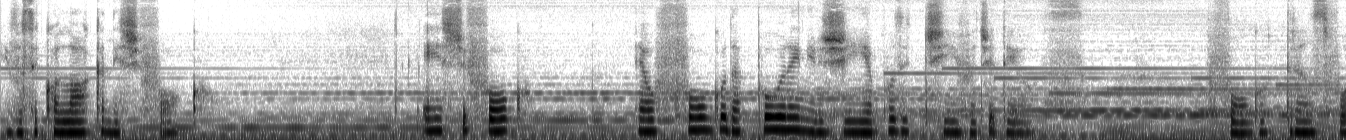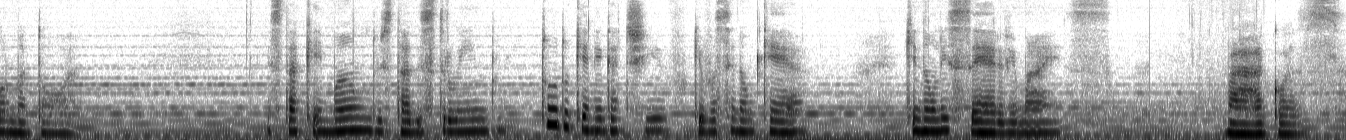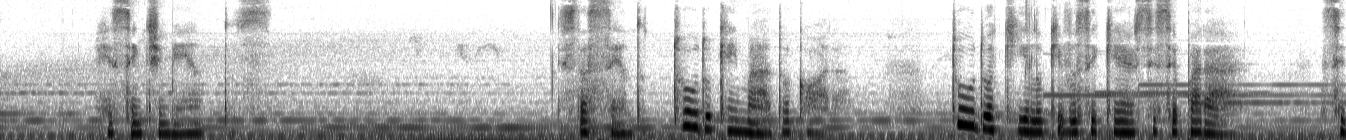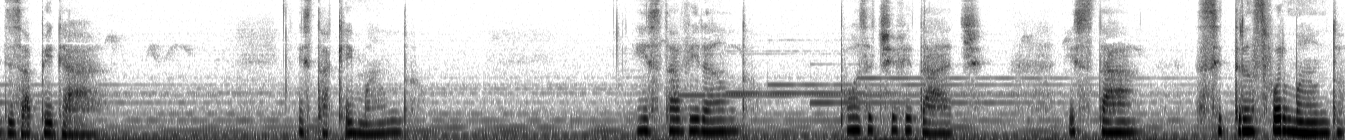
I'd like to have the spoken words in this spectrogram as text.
e você coloca neste fogo. Este fogo é o fogo da pura energia positiva de Deus fogo transformador. Está queimando, está destruindo tudo que é negativo, que você não quer, que não lhe serve mais. Mágoas, ressentimentos. Está sendo tudo queimado agora. Tudo aquilo que você quer se separar, se desapegar está queimando e está virando positividade, está se transformando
